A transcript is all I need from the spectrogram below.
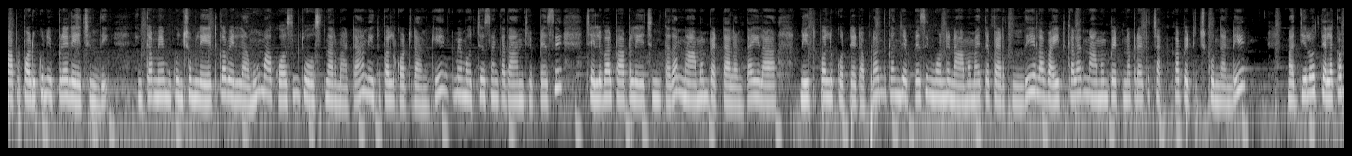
పాప పడుకుని ఇప్పుడే లేచింది. ఇంకా మేము కొంచెం లేట్గా వెళ్ళాము. మా కోసం చూస్తున్నారన్నమాట నీతిపళ్ళు కొట్టడానికి. ఇంకా మేము వచ్చేసాం కదా అని చెప్పేసి చెల్లి వాళ్ళ పాప లేచింది కదా నామం పెట్టాలంట ఇలా నీతిపళ్ళు కొట్టేటప్పుడు. అందుకని చెప్పేసి ఇంకొండి నామం అయితే పెడుతుంది. ఇలా వైట్ కలర్ నామం పెట్టినప్పుడు అయితే చక్కగా పెట్టించుకుందండి. మధ్యలో తిలకం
